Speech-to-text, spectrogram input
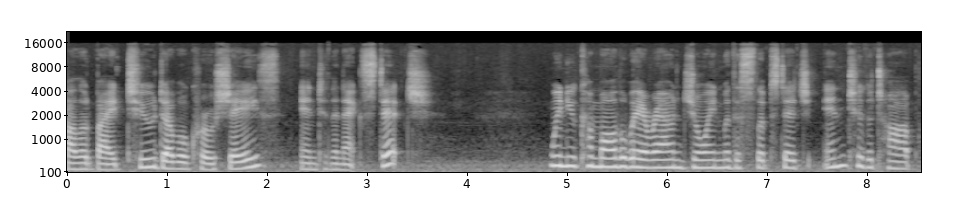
followed by two double crochets into the next stitch. When you come all the way around, join with a slip stitch into the top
